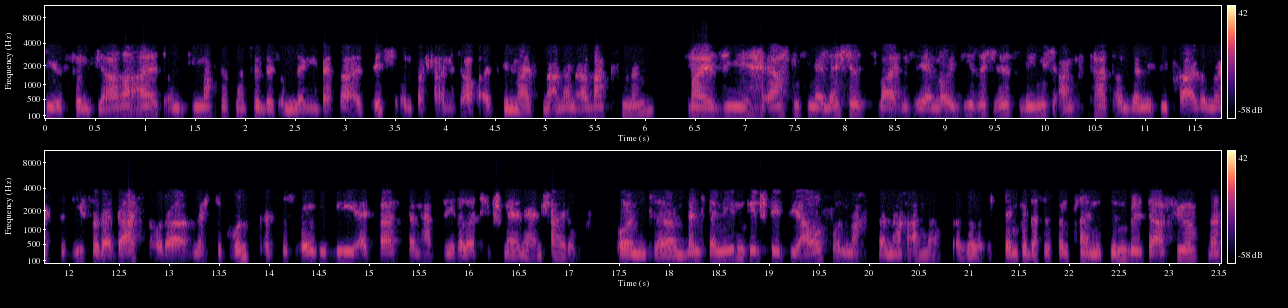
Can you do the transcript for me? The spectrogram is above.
die ist fünf Jahre alt und die macht das natürlich um Längen besser als ich und wahrscheinlich auch als die meisten anderen Erwachsenen weil sie erstens mehr lächelt, zweitens eher neugierig ist, wenig Angst hat und wenn ich sie frage, möchte dies oder das oder möchte grundsätzlich irgendwie etwas, dann hat sie relativ schnell eine Entscheidung. Und äh, wenn es daneben geht, steht sie auf und macht es danach anders. Also ich denke, das ist ein kleines Sinnbild dafür, was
